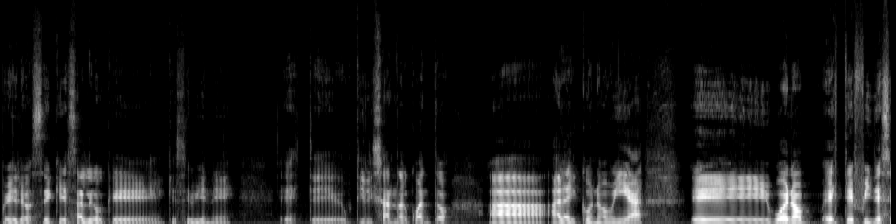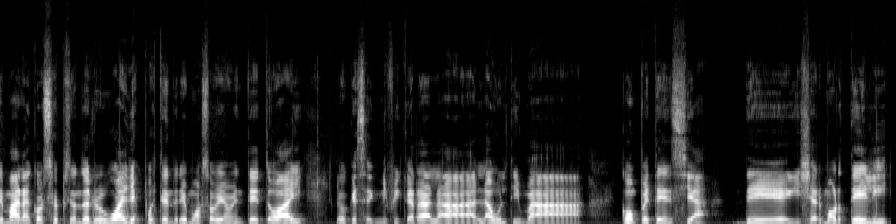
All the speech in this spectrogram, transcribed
pero sé que es algo que, se viene este, utilizando en cuanto a, la economía. Eh, bueno, este fin de semana Concepción del Uruguay, después tendremos obviamente Toay, lo que significará la, la última competencia de Guillermo Ortelli.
